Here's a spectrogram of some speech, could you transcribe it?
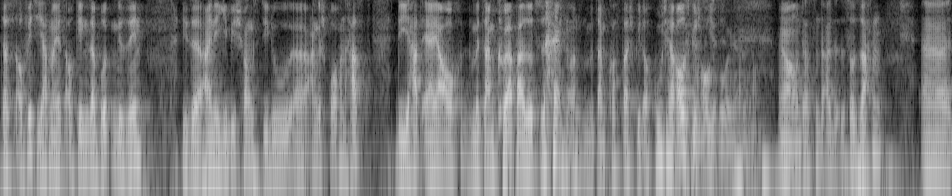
das ist auch wichtig. Hat man jetzt auch gegen Saarbrücken gesehen. Diese eine Jibi-Chance, die du äh, angesprochen hast, die hat er ja auch mit seinem Körper sozusagen und mit seinem Kopfballspiel auch gut herausgespielt. Ja, genau. ja, und das sind halt so Sachen, äh,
